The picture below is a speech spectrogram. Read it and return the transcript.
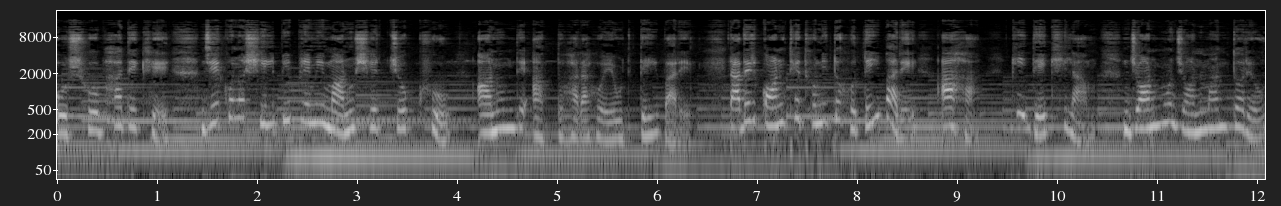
ও শোভা দেখে যে কোনো শিল্পীপ্রেমী মানুষের চক্ষু আনন্দে আত্মহারা হয়ে উঠতেই পারে। তাদের কণ্ঠে ধ্বনিত হতেই পারে, আহা, কি দেখিলাম, জন্ম জন্মান্তরেও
